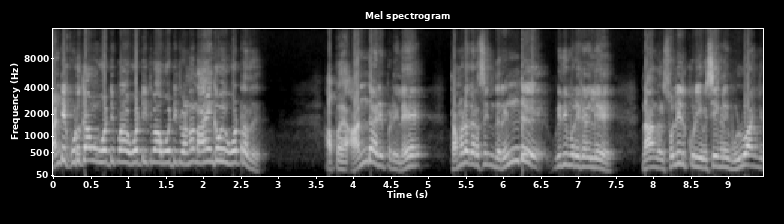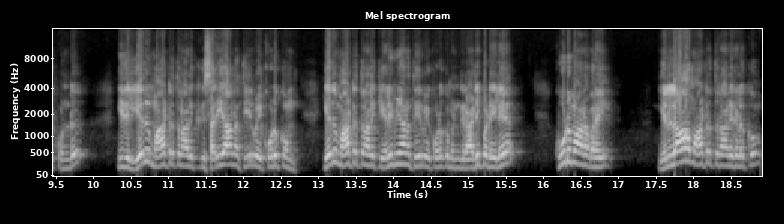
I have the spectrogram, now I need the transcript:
வண்டி கொடுக்காம ஓட்டி பா ஓட்டிட்டு வா ஓட்டிட்டு வேணா நான் எங்கே போய் ஓட்டுறது? அப்போ அந்த அடிப்படையிலே தமிழக அரசு இந்த ரெண்டு விதிமுறைகளிலே நாங்கள் சொல்லியிருக்கக்கூடிய விஷயங்களை உள்வாங்கிக் கொண்டு இதில் எது மாற்றுத்திறனாளிக்கு சரியான தீர்வை கொடுக்கும் எது மாற்றுத்திறனாளிக்கு எளிமையான தீர்வை கொடுக்கும் என்கிற அடிப்படையிலே கூடுமான வரை எல்லா மாற்றுத்திறனாளிகளுக்கும்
